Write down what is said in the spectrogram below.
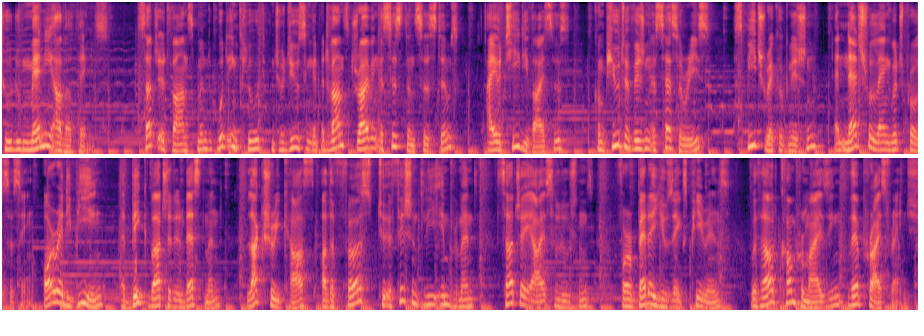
to do many other things. Such advancement would include introducing advanced driving assistance systems, IoT devices, computer vision accessories, speech recognition, and natural language processing. Already being a big budget investment, luxury cars are the first to efficiently implement such AI solutions for a better user experience without compromising their price range.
